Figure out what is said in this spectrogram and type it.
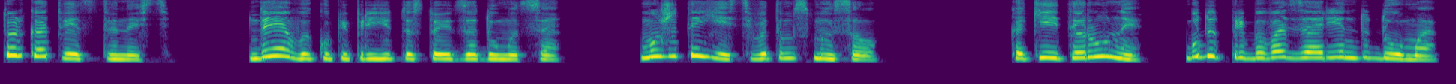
только ответственность. Да и о выкупе приюта стоит задуматься. Может и есть в этом смысл. Какие-то руны будут пребывать за аренду дома.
